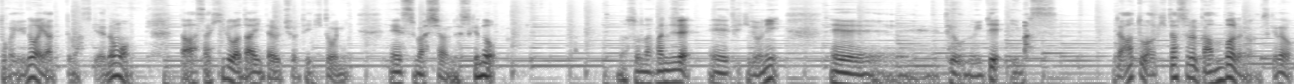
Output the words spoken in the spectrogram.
とかいうのはやってますけれども、朝昼は大体うちは適当に、えー、済ましちゃうんですけど、まあ、そんな感じで、えー、適度に、えー、手を抜いています。で、あとはひたすら頑張るなんですけど、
